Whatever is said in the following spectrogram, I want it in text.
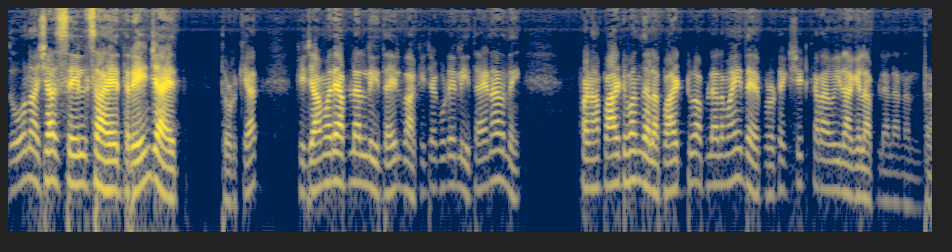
दोन अशा सेल्स आहेत रेंज आहेत थोडक्यात की ज्यामध्ये आपल्याला लिहिता येईल बाकीच्या कुठे लिहिता येणार नाही. पण हा पार्ट वन झाला. पार्ट टू आपल्याला माहीत आहे प्रोटेक्ट शीट करावी लागेल आपल्याला नंतर.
